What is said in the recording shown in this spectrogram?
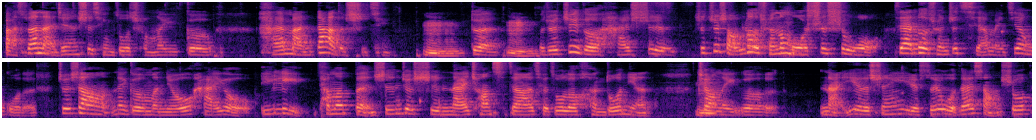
把酸奶这件事情做成了一个还蛮大的事情。嗯对，嗯我觉得这个还是，就至少乐纯的模式是我在乐纯之前没见过的。就像那个蒙牛还有伊利，他们本身就是奶厂起家，而且做了很多年这样的一个奶业的生意，所以我在想说。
